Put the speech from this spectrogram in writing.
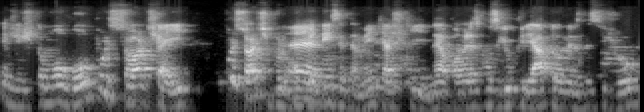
E a gente tomou o gol por sorte aí. Por sorte, por é. competência é. também, que acho que né, o Palmeiras conseguiu criar, pelo menos nesse jogo,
